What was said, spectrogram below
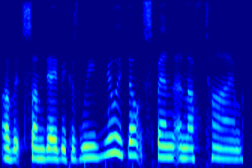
of it someday because we really don't spend enough time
